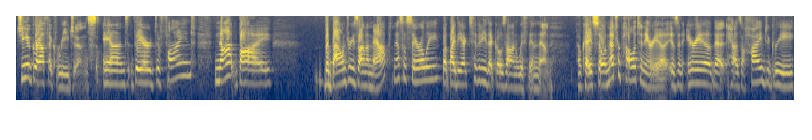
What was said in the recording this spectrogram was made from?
geographic regions, and they're defined not by the boundaries on a map necessarily, but by the activity that goes on within them. Okay, so a metropolitan area is an area that has a high degree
